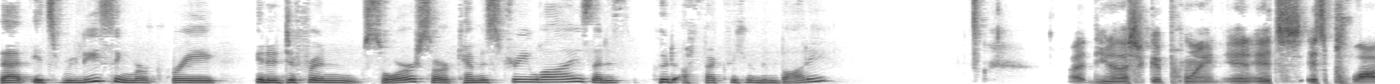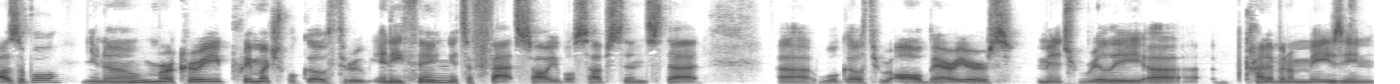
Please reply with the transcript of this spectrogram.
that it's releasing mercury in a different source or chemistry wise that is could affect the human body. Uh, you know that's a good point and it's it's plausible you know mm-hmm. mercury pretty much will go through anything it's a fat soluble substance that uh, will go through all barriers i mean it's really uh, kind of an amazing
